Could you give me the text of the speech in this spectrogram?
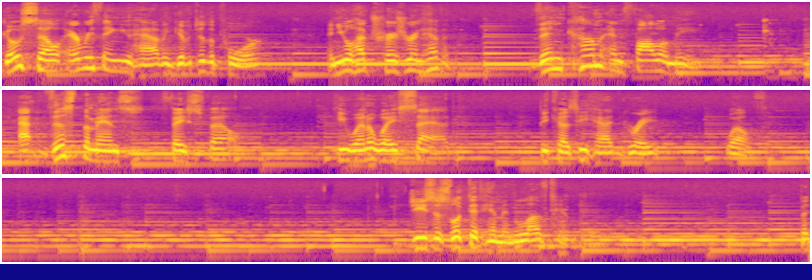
Go sell everything you have and give it to the poor, and you will have treasure in heaven. Then come and follow me. At this, the man's face fell. He went away sad because he had great wealth. Jesus looked at him and loved him, but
